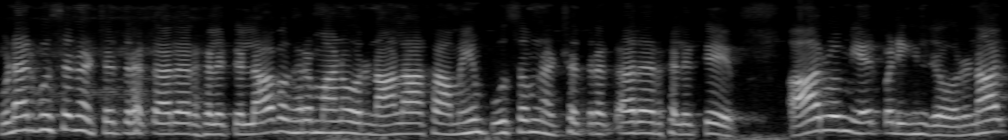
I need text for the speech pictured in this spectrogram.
புனர்பூச நட்சத்திரக்காரர்களுக்கு லாபகரமான ஒரு நாளாக அமையும். பூசம் நட்சத்திரக்காரர்களுக்கு ஆர்வம் ஏற்படுகின்ற ஒரு நாள்.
